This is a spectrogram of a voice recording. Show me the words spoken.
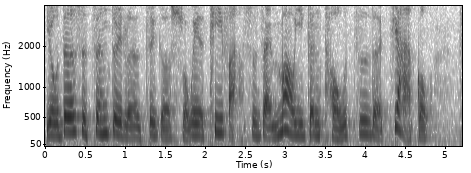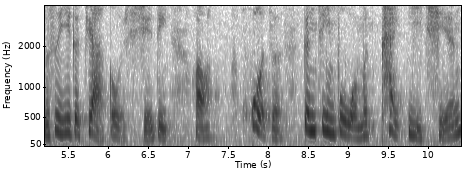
有的是针对了这个所谓的 T 法是在贸易跟投资的架构，只是一个架构协定啊，或者更进一步，我们看以前。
